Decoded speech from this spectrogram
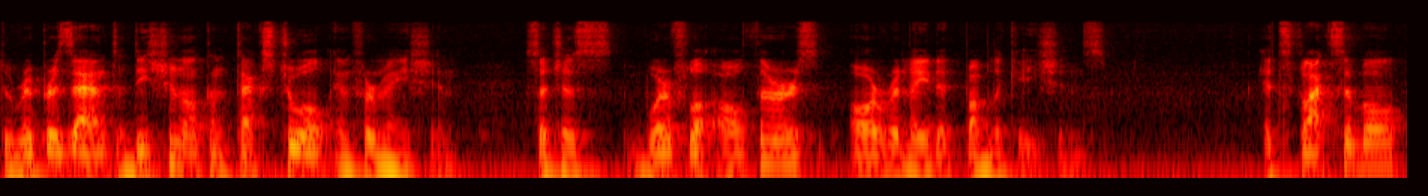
to represent additional contextual information, such as workflow authors or related publications. It's flexible,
